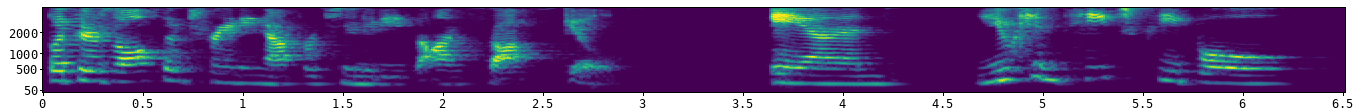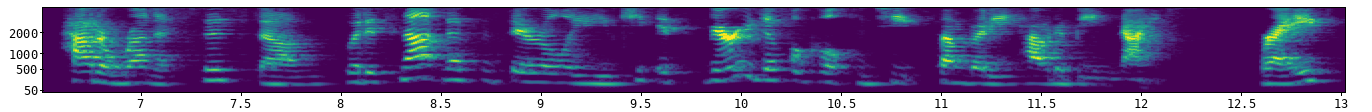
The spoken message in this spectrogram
but there's also training opportunities on soft skills. And you can teach people how to run a system, but it's not necessarily, it's very difficult to teach somebody how to be nice, right?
